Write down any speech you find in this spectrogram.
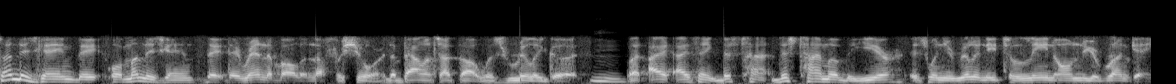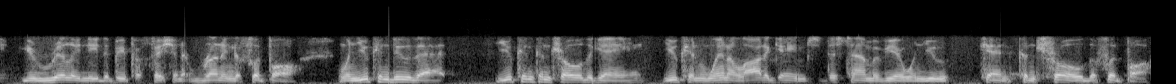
Sunday's game, they or Monday's game, they they ran the ball enough for sure. The balance I thought was really good, mm. but I I think this time this time of the year is when you really need to lean on your run game. You really need to be proficient at running the football. When you can do that, you can control the game. You can win a lot of games this time of year when you can control the football.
